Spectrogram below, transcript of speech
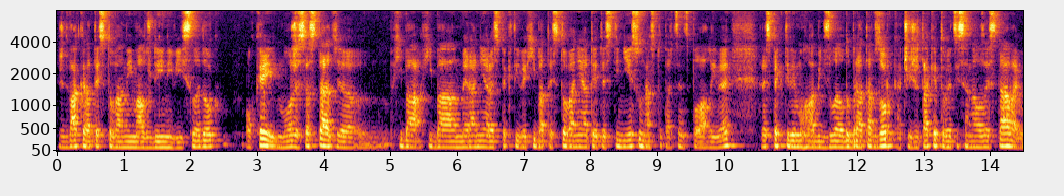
že dvakrát testovaný mal vždy iný výsledok. OK, môže sa stať e, chyba, chyba merania, respektíve chyba testovania, tie testy nie sú na 100% spolahlivé, respektíve mohla byť zle odobratá vzorka, čiže takéto veci sa naozaj stávajú.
